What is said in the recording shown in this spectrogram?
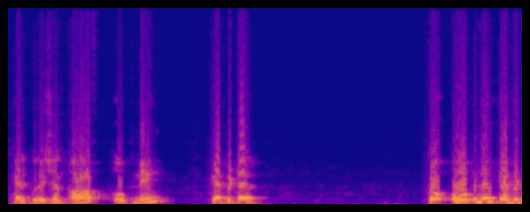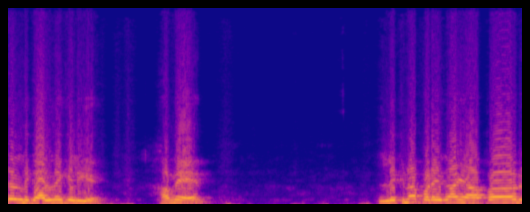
calculation of opening capital तो ओपनिंग कैपिटल निकालने के लिए हमें लिखना पड़ेगा यहाँ पर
